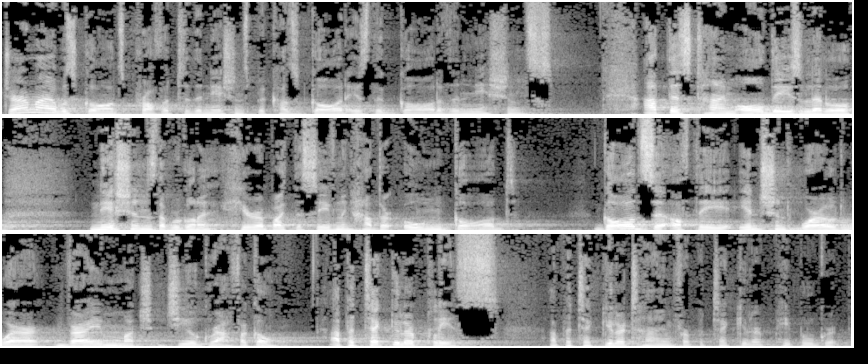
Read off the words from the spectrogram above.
Jeremiah was God's prophet to the nations because God is the God of the nations. At this time, all these little nations that we're going to hear about this evening had their own God. Gods of the ancient world were very much geographical, a particular place, a particular time for a particular people group.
